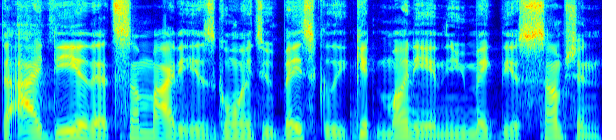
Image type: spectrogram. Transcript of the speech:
The idea that somebody is going to basically get money and you make the assumption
